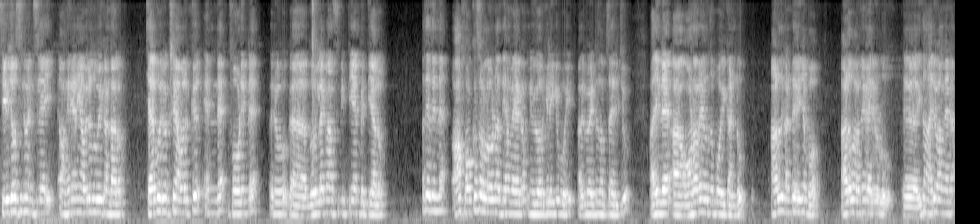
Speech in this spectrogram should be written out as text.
സ്റ്റീവ് ജോബ്സിന് മനസ്സിലായി. അങ്ങനെയാണെങ്കിൽ അവരൊന്ന് പോയി കണ്ടാലോ. ചിലപ്പോൾ ഒരുപക്ഷെ അവർക്ക് എന്റെ ഫോണിന്റെ ഒരു ഗൊറില്ല ക്ലാസ് ഫിറ്റ് ചെയ്യാൻ പറ്റിയാലോ. അദ്ദേഹത്തിന്റെ ആ ഫോക്കസ് ഉള്ളതുകൊണ്ട് അദ്ദേഹം വേഗം ന്യൂയോർക്കിലേക്ക് പോയി. അവരുമായിട്ട് സംസാരിച്ചു. അതിന്റെ ഓണറെ ഒന്ന് പോയി കണ്ടു. ആളിത് കണ്ടു കഴിഞ്ഞപ്പോ ആൾ പറഞ്ഞ കാര്യമുള്ളൂ "ഏഹ് ഇത് ആരും വാങ്ങാനാ?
